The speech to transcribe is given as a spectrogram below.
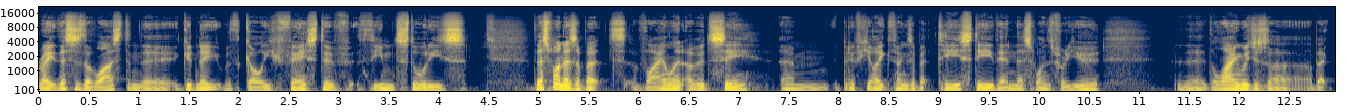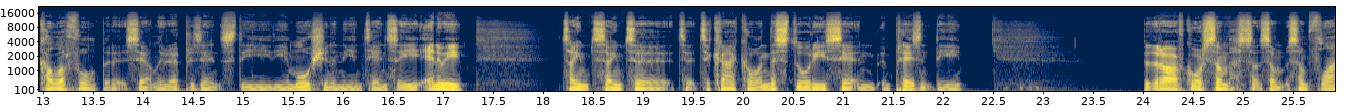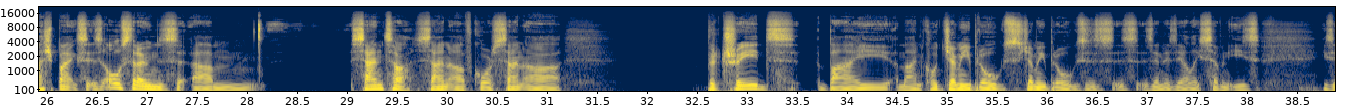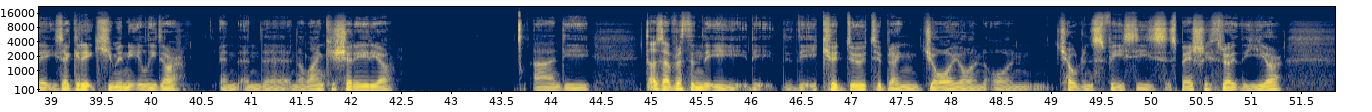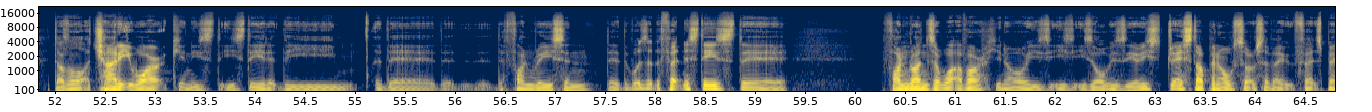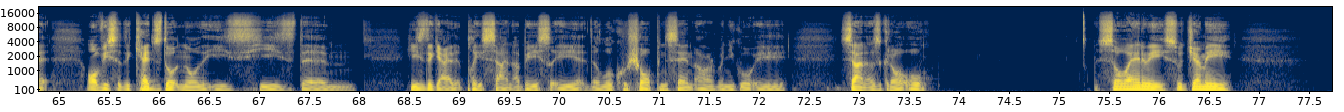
Right, this is the last in the Good Night with Gully festive themed stories. This one is a bit violent, I would say. Um, but if you like things a bit tasty, then this one's for you. The the language is a, a bit colourful, but it certainly represents the, the emotion and the intensity. Anyway, time time to, to, to crack on. This story is set in, in present day. But there are, of course, some some some flashbacks. It all surrounds um, Santa. Santa, of course, Santa portrayed by a man called Jimmy Broggs. Jimmy Broggs is, is, is in his early seventies. He's a he's a great community leader in, in the in the Lancashire area, and he does everything that he that, that he could do to bring joy on on children's faces, especially throughout the year. Does a lot of charity work, and he's he's there at the the the, the fundraising. The, the was it the fitness days the fun runs or whatever. You know, he's he's he's always there. He's dressed up in all sorts of outfits, but obviously the kids don't know that he's he's the um, he's the guy that plays Santa basically at the local shopping centre when you go to Santa's Grotto. So anyway, so Jimmy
